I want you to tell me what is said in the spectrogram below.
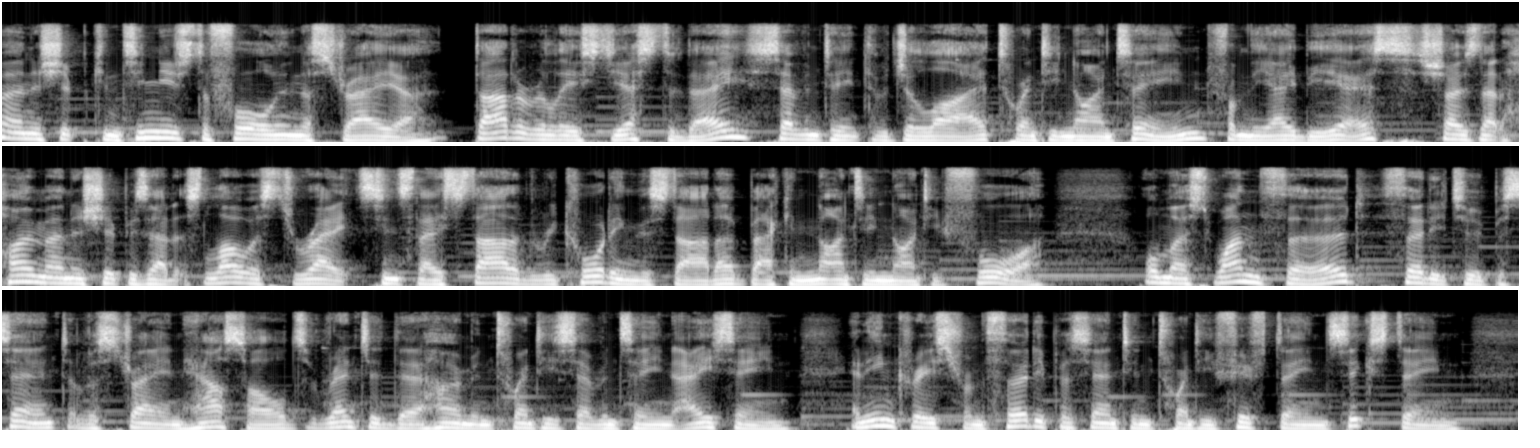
ownership continues to fall in Australia. Data released yesterday, 17th of July 2019, from the ABS shows that home ownership is at its lowest rate since they started recording this data back in 1994. Almost one-third, 32%, of Australian households rented their home in 2017-18, an increase from 30% in 2015-16.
